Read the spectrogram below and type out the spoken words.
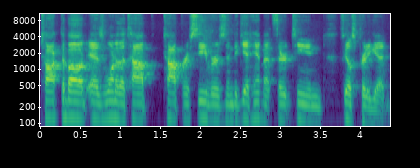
talked about as one of the top top receivers, and to get him at 13 feels pretty good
